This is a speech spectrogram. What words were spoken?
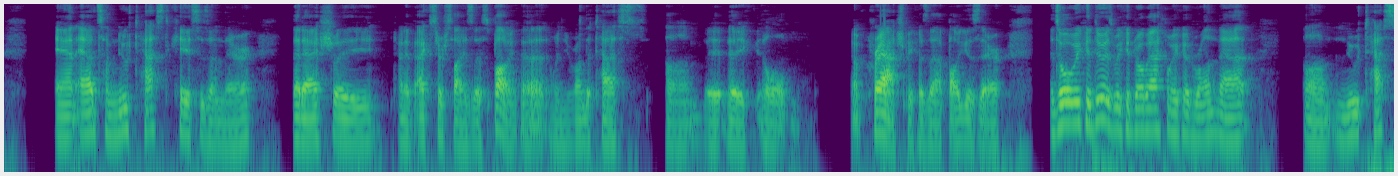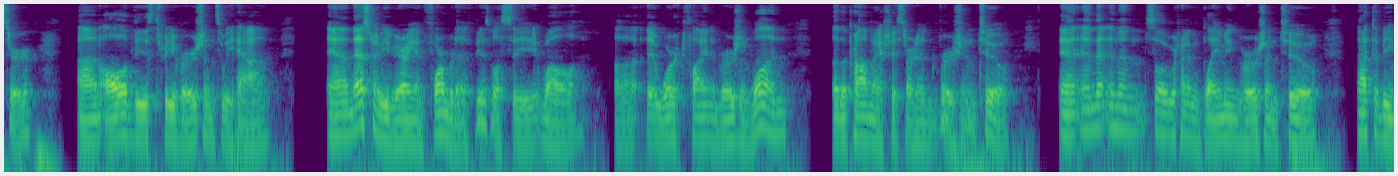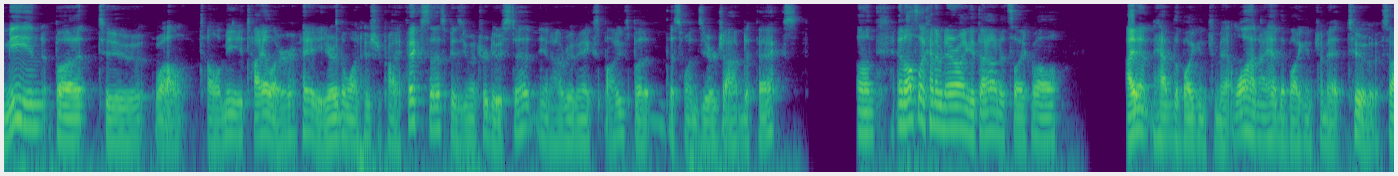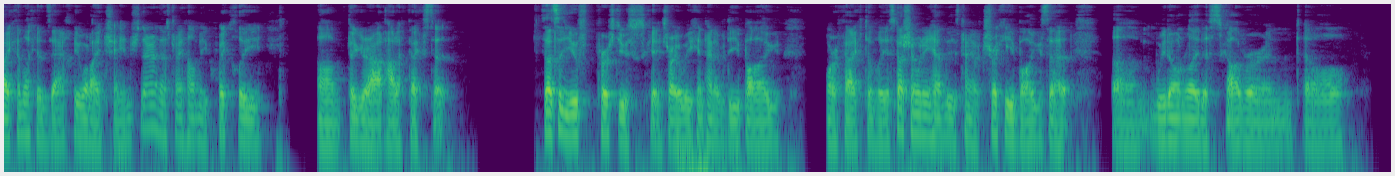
and add some new test cases in there that actually kind of exercise this bug. That when you run the tests, um, they, they, it'll you know, crash because that bug is there. And so what we could do is we could go back and we could run that um, new tester on all of these three versions we have. And that's going to be very informative because we'll see, well, uh, it worked fine in version one, the problem actually started in version two. And, and, then, and then, so we're kind of blaming version two, not to be mean, but to, well, tell me, Tyler, hey, you're the one who should probably fix this because you introduced it. You know, everybody makes bugs, but this one's your job to fix. Um, and also kind of narrowing it down, it's like, well, I didn't have the bug in commit one, I had the bug in commit two. So I can look at exactly what I changed there, and that's going to help me quickly um, figure out how to fix it. So that's a first use case, right? We can kind of debug more effectively, especially when you have these kind of tricky bugs that um, we don't really discover until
